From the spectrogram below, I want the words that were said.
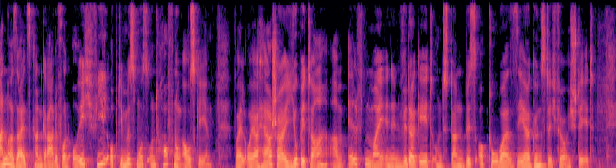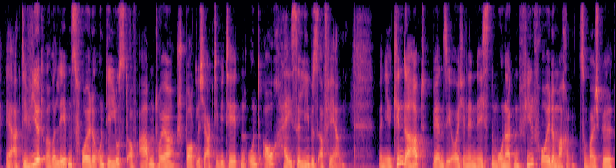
Andererseits kann gerade von euch viel Optimismus und Hoffnung ausgehen, weil euer Herrscher Jupiter am 11. Mai in den Widder geht und dann bis Oktober sehr günstig für euch steht. Er aktiviert eure Lebensfreude und die Lust auf Abenteuer, sportliche Aktivitäten und auch heiße Liebesaffären. Wenn ihr Kinder habt, werden sie euch in den nächsten Monaten viel Freude machen, zum Beispiel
